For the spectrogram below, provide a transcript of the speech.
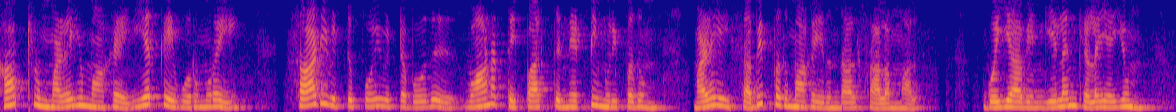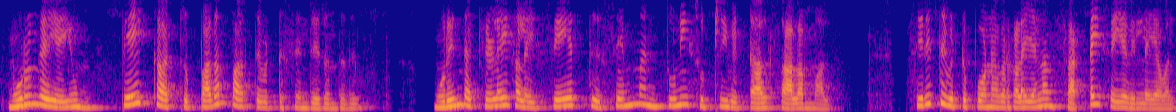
காற்றும் மழையுமாக இயற்கை ஒரு முறை சாடிவிட்டு போய்விட்டபோது வானத்தை பார்த்து நெட்டி முறிப்பதும் மழையை சபிப்பதுமாக இருந்தால் சாலம்மாள். கொய்யாவின் இளங்கிளையையும் முருங்கையையும் பேய்க்காற்று பதம் பார்த்துவிட்டு சென்றிருந்தது. முறிந்த கிளைகளை சேர்த்து செம்மண் துணி சுற்றிவிட்டாள் சாலம்மாள். சிரித்துவிட்டு போனவர்களையெல்லாம் சட்டை செய்யவில்லை அவள்.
